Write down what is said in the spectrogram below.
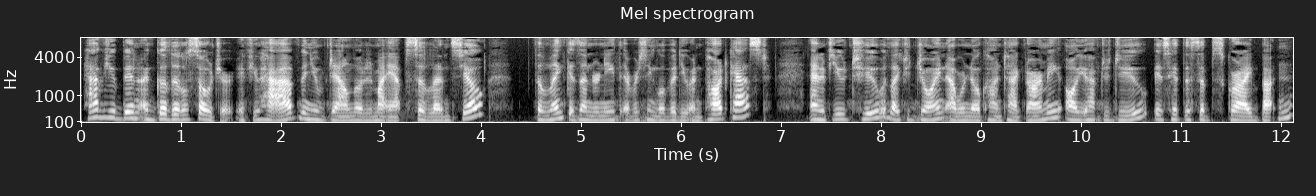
Have you been a good little soldier? If you have, then you've downloaded my app Silenzio. The link is underneath every single video and podcast. And if you too would like to join our No Contact Army, all you have to do is hit the subscribe button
